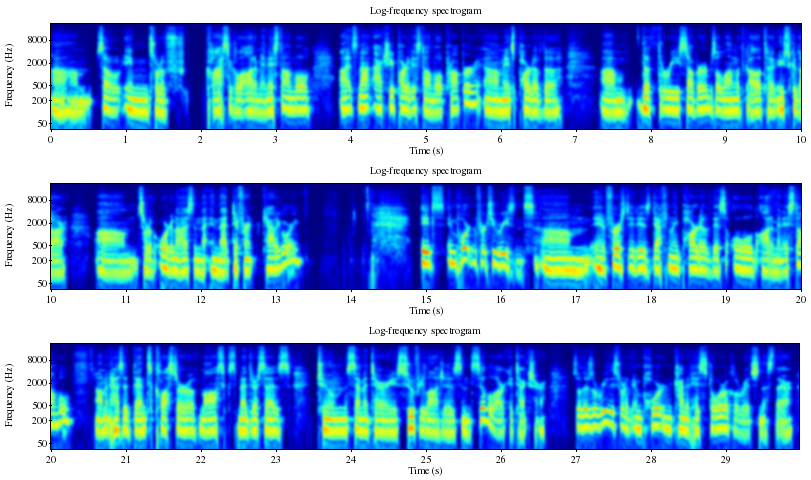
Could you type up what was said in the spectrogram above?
Um, so, in sort of classical Ottoman Istanbul, uh, it's not actually part of Istanbul proper. Um, it's part of the um, the three suburbs, along with Galata and Üsküdar, um, sort of organized in that in that different category. It's important for two reasons. Um, eh, first, it is definitely part of this old Ottoman Istanbul. Um, it has a dense cluster of mosques, madrasas, tombs, cemeteries, Sufi lodges, and civil architecture. So there's a really sort of important kind of historical richness there.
